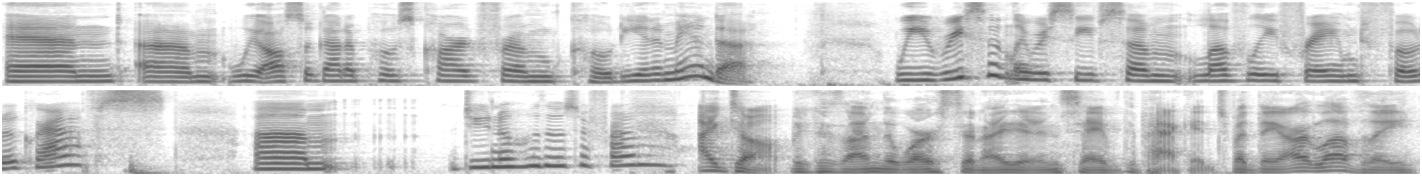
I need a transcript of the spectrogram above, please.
And um, we also got a postcard from Cody and Amanda. We recently received some lovely framed photographs. Um, do you know who those are from? I don't because I'm the worst and I didn't save the package, but they are lovely.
